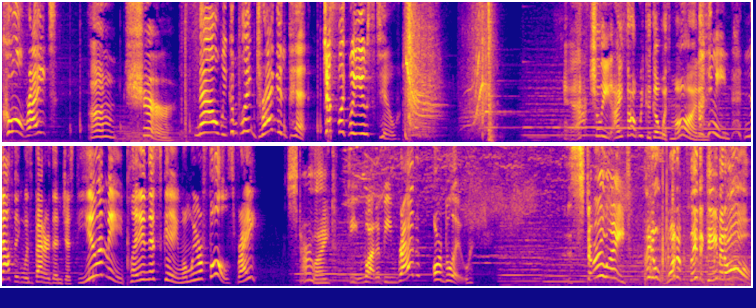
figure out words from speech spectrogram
Cool, right? Um, sure. Now we can play Dragon Pit, just like we used to. Actually, I thought we could go with Maud and I mean, nothing was better than just you and me playing this game when we were fools, right? Starlight. Do you want to be red or blue? Starlight! I don't want to play the game at all!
